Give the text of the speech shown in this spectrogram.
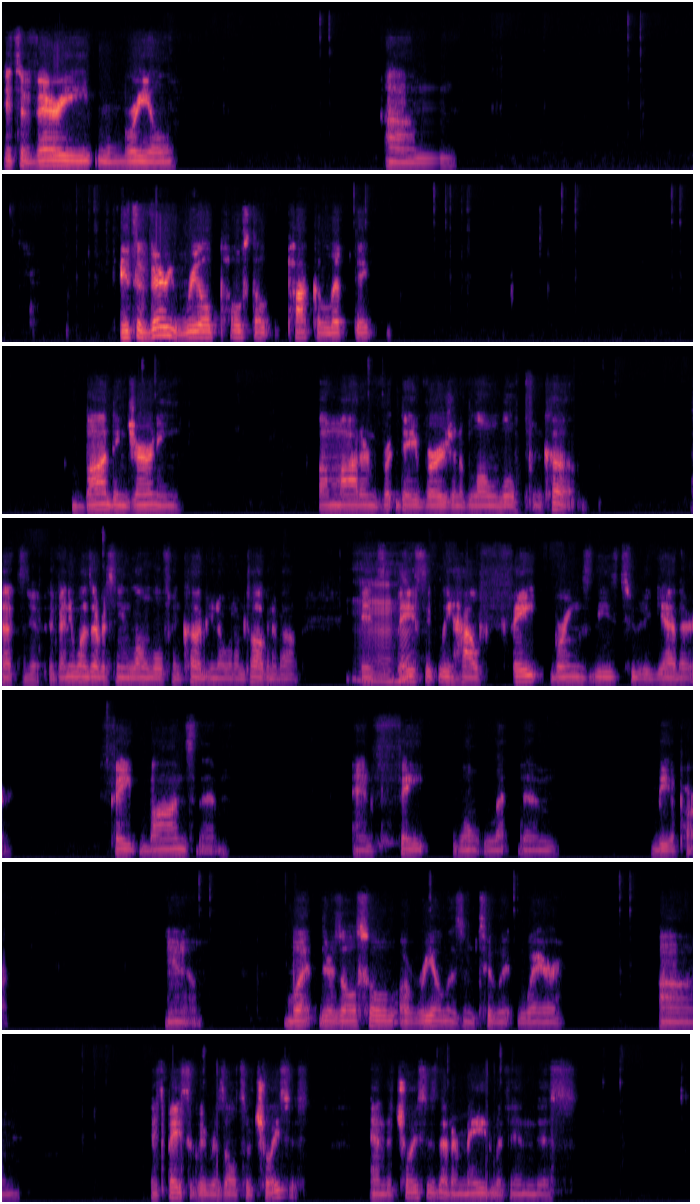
It's a very real um, it's a very real post-apocalyptic bonding journey a modern day version of lone wolf and cub. That's yep. if anyone's ever seen lone wolf and cub you know what i'm talking about. It's mm-hmm. basically how fate brings these two together. Fate bonds them and fate won't let them be apart. You know but there's also a realism to it where um, it's basically results of choices. And the choices that are made within this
